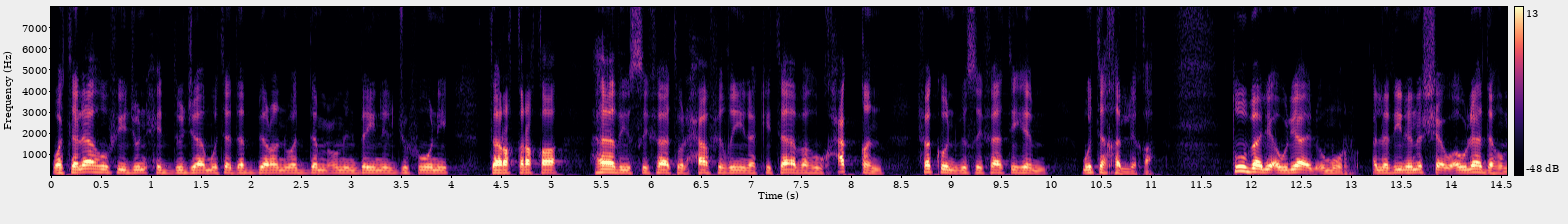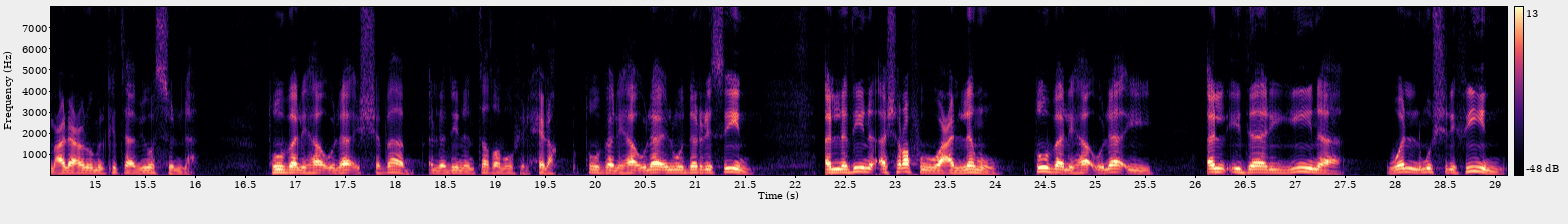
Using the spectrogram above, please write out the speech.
وتلاه في جنح الدجى متدبرا والدمع من بين الجفون ترقرق. هذه صفات الحافظين كتابه حقا فكن بصفاتهم متخلقة. طوبى لأولياء الأمور الذين نشأوا أولادهم على علوم الكتاب والسنة. طوبى لهؤلاء الشباب الذين انتظموا في الحلق. طوبى لهؤلاء المدرسين الذين أشرفوا وعلموا. طوبى لهؤلاء الإداريين والمشرفين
